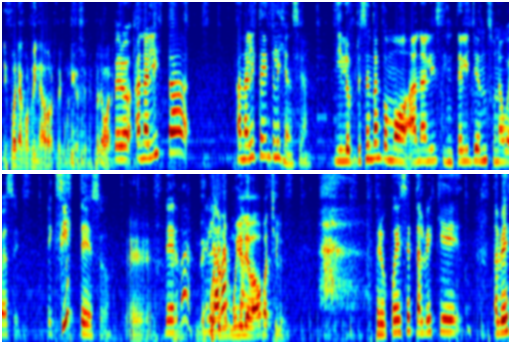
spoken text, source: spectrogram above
y fuera coordinador de comunicaciones. Pero bueno, Pero analista, analista de inteligencia. Y lo presentan como Analyst Intelligence, una wea así. ¿Existe eso? eh, ¿De verdad? eh, ¿En encuentro que es muy elevado para Chile. Pero puede ser tal vez que, tal vez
